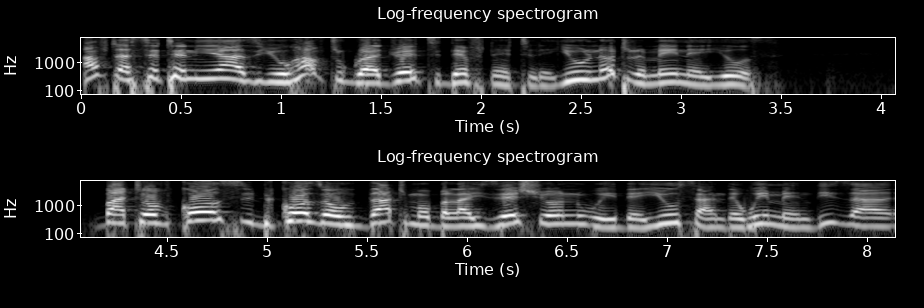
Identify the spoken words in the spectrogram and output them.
After certain years, you have to graduate definitely. You will not remain a youth. But of course, because of that mobilization with the youth and the women, these are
